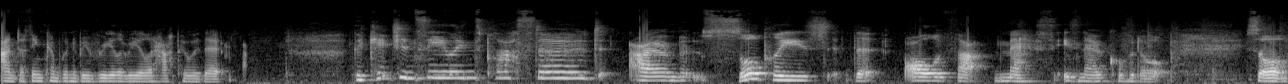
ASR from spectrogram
and I think I'm going to be really, really happy with it. The kitchen ceiling's plastered. I'm so pleased that all of that mess is now covered up. So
